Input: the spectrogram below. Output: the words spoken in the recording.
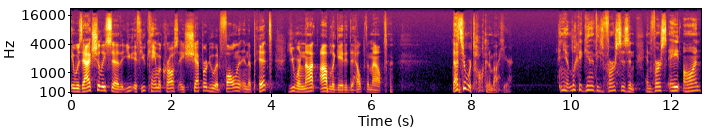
it was actually said that you, if you came across a shepherd who had fallen in a pit, you were not obligated to help them out. That's who we're talking about here. And yet, look again at these verses and, and verse 8 on.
